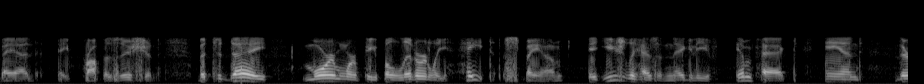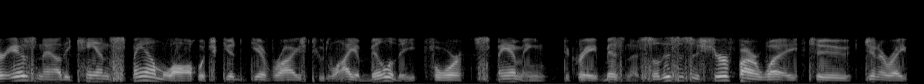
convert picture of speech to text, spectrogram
bad a proposition. But today, more and more people literally hate spam. It usually has a negative impact, and there is now the CAN spam law, which could give rise to liability for spamming to create business. So, this is a surefire way to generate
